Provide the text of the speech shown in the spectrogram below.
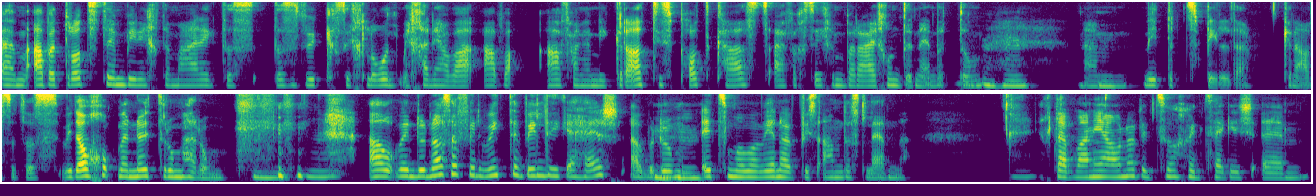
Ähm, aber trotzdem bin ich der Meinung, dass, dass es wirklich sich lohnt. Man kann ja auch anfangen mit gratis Podcasts, einfach sich im Bereich Unternehmertum mhm. ähm, weiterzubilden. Genau, also das, da kommt man nicht drum herum. Mhm. auch wenn du noch so viele Weiterbildungen hast, aber du, mhm. jetzt muss man wieder noch etwas anderes lernen. Ich glaube, was ich auch noch dazu könnte sagen, ist, ähm,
